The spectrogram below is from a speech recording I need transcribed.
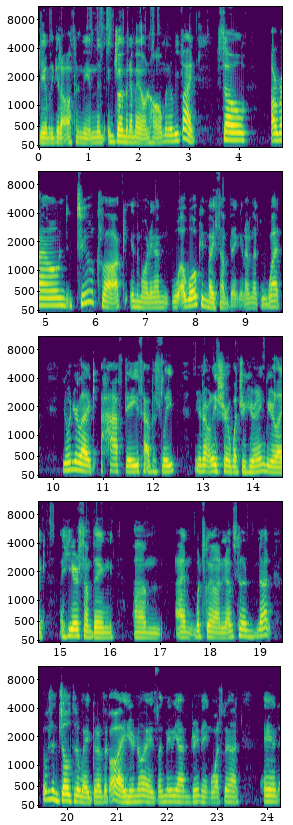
be able to get off in the, in the enjoyment of my own home and it'll be fine. So around two o'clock in the morning, I'm awoken by something, and I'm like, "What?" You know, when you're like half dazed, half asleep, and you're not really sure what you're hearing, but you're like, "I hear something." Um, I'm what's going on? And I was kind of not. I wasn't jolted awake, but I was like, "Oh, I hear noise. Like maybe I'm dreaming. What's going on?" And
